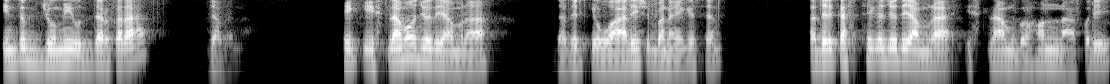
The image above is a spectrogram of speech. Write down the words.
কিন্তু জমি উদ্ধার করা যাবে না। ঠিক ইসলামও যদি আমরা যাদেরকে ওয়ারিস বানাই গেছেন, তাদের কাছ থেকে যদি আমরা ইসলাম গ্রহণ না করি,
